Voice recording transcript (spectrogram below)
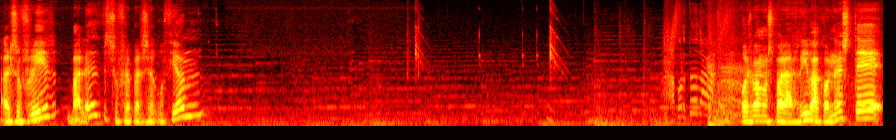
Al sufrir, ¿vale? Sufre persecución. Pues vamos para arriba con este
